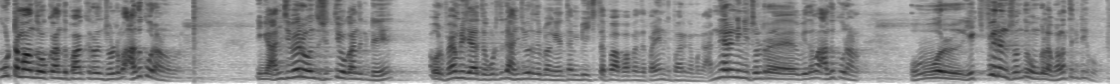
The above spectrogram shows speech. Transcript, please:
கூட்டமாக வந்து உட்காந்து பார்க்குறதுன்னு சொல்கிறோம் அதுக்கு ஒரு அனுபவம் வேணும். நீங்கள் அஞ்சு பேர் வந்து சுற்றி உட்காந்துக்கிட்டு ஒரு ஃபேமிலி ஜாதகத்தை கொடுத்துட்டு அஞ்சு பேர் இருப்பாங்க. என் தம்பி சித்தப்பா பாப்பா இந்த பையனுக்கு பாருங்க அந்நேரம் நீங்கள் சொல்கிற விதமாக அதுக்கு ஒரு அனுபவம். ஒவ்வொரு எக்ஸ்பீரியன்ஸ் வந்து உங்களை வளர்த்துக்கிட்டே போகும்.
